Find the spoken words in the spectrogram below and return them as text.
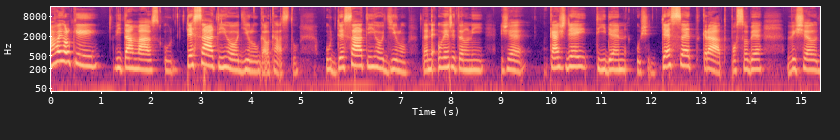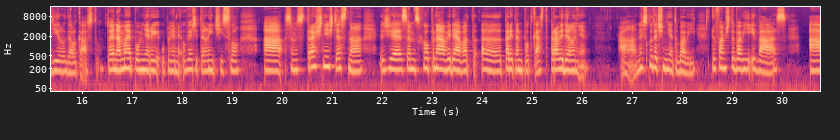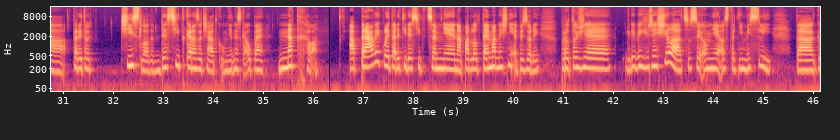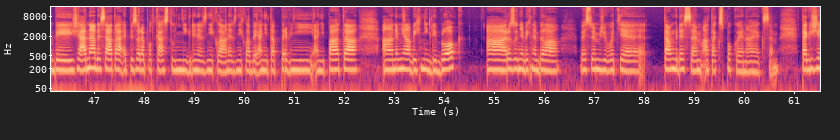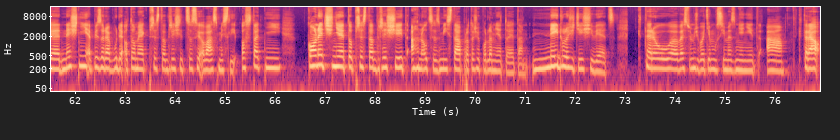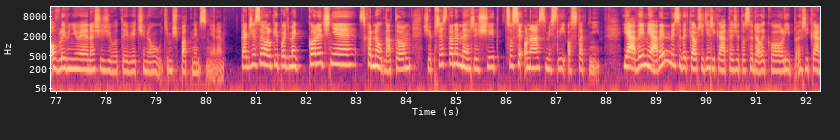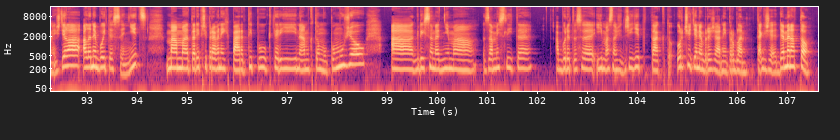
Ahoj holky! Vítám vás u desátého dílu Galcastu. U desátého dílu. To je neuvěřitelný, že každý týden už desetkrát po sobě vyšel díl Galcastu. To je na moje poměry úplně neuvěřitelné číslo a jsem strašně šťastná, že jsem schopná vydávat uh, tady ten podcast pravidelně. A neskutečně mě to baví. Doufám, že to baví i vás. A tady to číslo, ta desítka na začátku, mě dneska úplně nadchla. A právě kvůli tady té desítce mě napadlo téma dnešní epizody, protože kdybych řešila, co si o mě ostatní myslí, tak by žádná desátá epizoda podcastu nikdy nevznikla. Nevznikla by ani ta první, ani pátá a neměla bych nikdy blog a rozhodně bych nebyla ve svém životě tam, kde jsem a tak spokojená, jak jsem. Takže dnešní epizoda bude o tom, jak přestat řešit, co si o vás myslí ostatní, konečně to přestat řešit a hnout se z místa, protože podle mě to je ta nejdůležitější věc, kterou ve svém životě musíme změnit a která ovlivňuje naše životy většinou tím špatným směrem. Takže se holky pojďme konečně shodnout na tom, že přestaneme řešit, co si o nás myslí ostatní. Já vím, já vím, vy si teďka určitě říkáte, že to se daleko líp říká, než dělá, ale nebojte se nic. Mám tady připravených pár tipů, který nám k tomu pomůžou a když se nad nima zamyslíte, a budete se jima snažit řídit, tak to určitě nebude žádný problém. Takže jdeme na to.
